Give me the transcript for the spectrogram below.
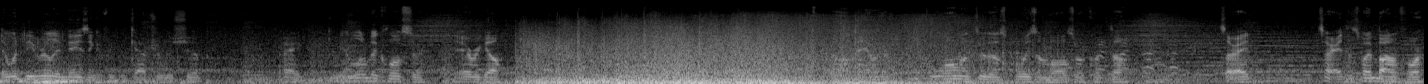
It would be really amazing if we could capture this ship. Alright, give me a little bit closer. There we go. Oh man, we're blowing through those poison balls real quick though. It's alright. It's alright, that's what I'm them for.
